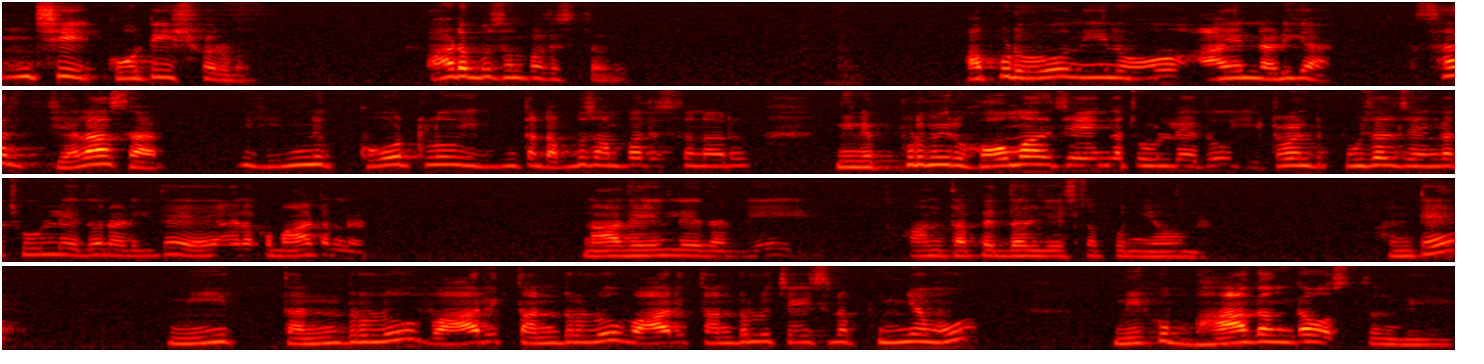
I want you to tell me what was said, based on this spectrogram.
మంచి కోటీశ్వరుడు. ఆ డబ్బు సంపాదిస్తాడు. అప్పుడు నేను ఆయన్ని అడిగా సార్ ఎలా సార్? మీరు ఇన్ని కోట్లు ఇంత డబ్బు సంపాదిస్తున్నారు? నేను ఎప్పుడు మీరు హోమాలు చేయంగా చూడలేదు ఎటువంటి పూజలు చేయంగా చూడలేదు అని అడిగితే ఆయన ఒక మాట అన్నాడు. నాదేం లేదండి అంత పెద్దలు చేసిన పుణ్యం అన్నాడు. అంటే మీ తండ్రులు వారి తండ్రులు వారి తండ్రులు చేసిన పుణ్యము మీకు భాగంగా వస్తుంది.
